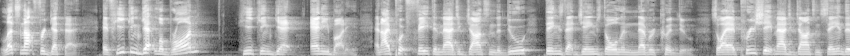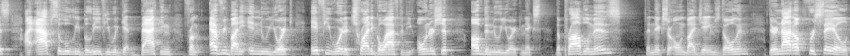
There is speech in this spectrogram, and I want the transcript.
Let's not forget that. If he can get LeBron, he can get anybody. And I put faith in Magic Johnson to do things that James Dolan never could do. So I appreciate Magic Johnson saying this. I absolutely believe he would get backing from everybody in New York if he were to try to go after the ownership of the New York Knicks. The problem is, the Knicks are owned by James Dolan. They're not up for sale,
